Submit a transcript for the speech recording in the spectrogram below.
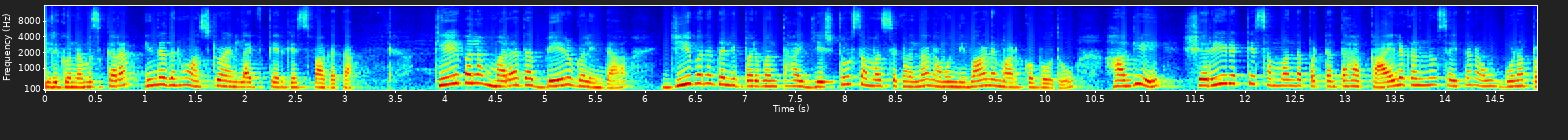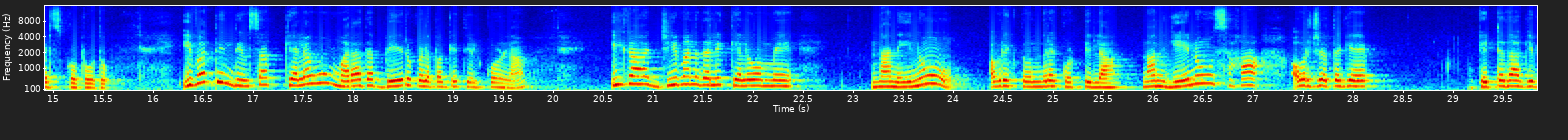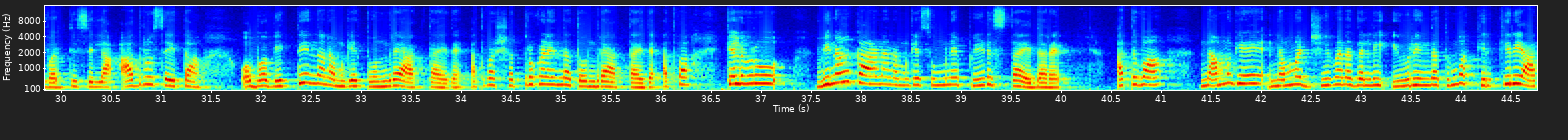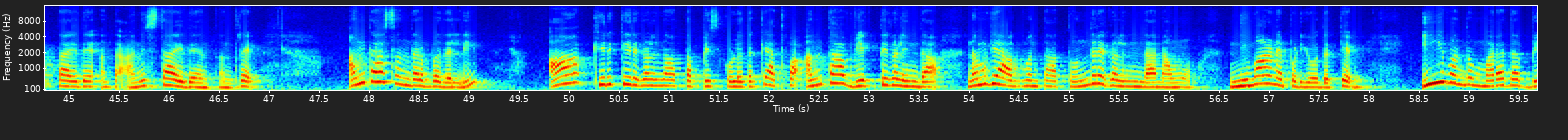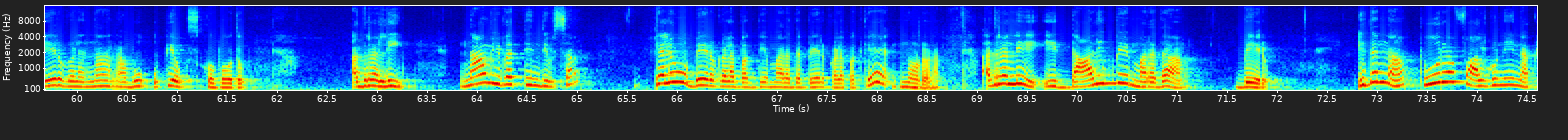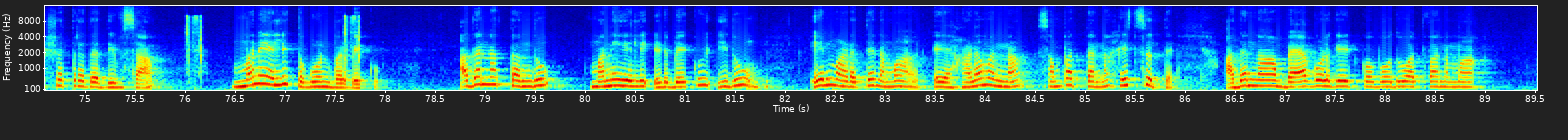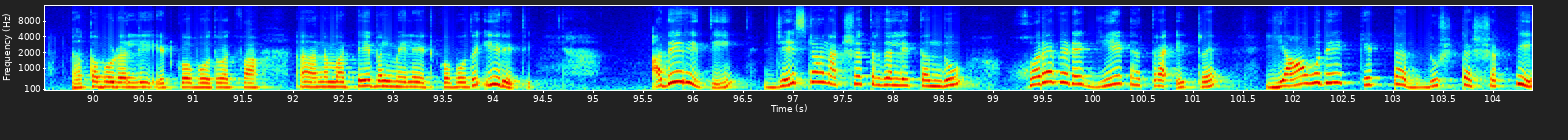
ಎಲ್ರಿಗೂ ನಮಸ್ಕಾರ. ಇಂದದನು ಅಸ್ಟ್ರೋ ಆ್ಯಂಡ್ ಲೈಫ್ ಕೇರ್ಗೆ ಸ್ವಾಗತ. ಕೇವಲ ಮರದ ಬೇರುಗಳಿಂದ ಜೀವನದಲ್ಲಿ ಬರುವಂತಹ ಎಷ್ಟೋ ಸಮಸ್ಯೆಗಳನ್ನು ನಾವು ನಿವಾರಣೆ ಮಾಡ್ಕೋಬೋದು. ಹಾಗೆಯೇ ಶರೀರಕ್ಕೆ ಸಂಬಂಧಪಟ್ಟಂತಹ ಕಾಯಿಲೆಗಳನ್ನು ಸಹಿತ ನಾವು ಗುಣಪಡಿಸ್ಕೋಬೋದು. ಇವತ್ತಿನ ದಿವಸ ಕೆಲವು ಮರದ ಬೇರುಗಳ ಬಗ್ಗೆ ತಿಳ್ಕೊಳ್ಳೋಣ. ಈಗ ಜೀವನದಲ್ಲಿ ಕೆಲವೊಮ್ಮೆ ನಾನೇನೂ ಅವ್ರಿಗೆ ತೊಂದರೆ ಕೊಟ್ಟಿಲ್ಲ. ನಾನು ಏನೂ ಸಹ ಅವ್ರ ಜೊತೆಗೆ ಕೆಟ್ಟದಾಗಿ ವರ್ತಿಸಿಲ್ಲ. ಆದರೂ ಸಹಿತ ಒಬ್ಬ ವ್ಯಕ್ತಿಯಿಂದ ನಮಗೆ ತೊಂದರೆ ಆಗ್ತಾ ಇದೆ, ಅಥವಾ ಶತ್ರುಗಳಿಂದ ತೊಂದರೆ ಆಗ್ತಾ ಇದೆ, ಅಥವಾ ಕೆಲವರು ವಿನಾಕಾರಣ ನಮಗೆ ಸುಮ್ಮನೆ ಪೀಡಿಸ್ತಾ ಇದ್ದಾರೆ, ಅಥವಾ ನಮಗೆ ನಮ್ಮ ಜೀವನದಲ್ಲಿ ಇವರಿಂದ ತುಂಬ ಕಿರಿಕಿರಿ ಆಗ್ತಾ ಇದೆ ಅಂತ ಅನಿಸ್ತಾ ಇದೆ ಅಂತಂದರೆ, ಅಂತಹ ಸಂದರ್ಭದಲ್ಲಿ ಆ ಕಿರಿಕಿರಿಗಳನ್ನ ತಪ್ಪಿಸ್ಕೊಳ್ಳೋದಕ್ಕೆ ಅಥವಾ ಅಂಥ ವ್ಯಕ್ತಿಗಳಿಂದ ನಮಗೆ ಆಗುವಂತಹ ತೊಂದರೆಗಳಿಂದ ನಾವು ನಿವಾರಣೆ ಪಡೆಯೋದಕ್ಕೆ ಈ ಒಂದು ಮರದ ಬೇರುಗಳನ್ನು ನಾವು ಉಪಯೋಗಿಸ್ಕೋಬೋದು. ಅದರಲ್ಲಿ ನಾವು ಇವತ್ತಿನ ದಿವಸ ಕೆಲವು ಬೇರುಗಳ ಬಗ್ಗೆ, ಮರದ ಬೇರುಗಳ ಬಗ್ಗೆ ನೋಡೋಣ. ಅದರಲ್ಲಿ ಈ ದಾಳಿಂಬೆ ಮರದ ಬೇರು. ಇದನ್ನು ಪೂರ್ವ ಫಾಲ್ಗುಣಿ ನಕ್ಷತ್ರದ ದಿವಸ ಮನೆಯಲ್ಲಿ ತಗೊಂಡು ಬರಬೇಕು. ಅದನ್ನು ತಂದು ಮನೆಯಲ್ಲಿ ಇಡಬೇಕು. ಇದು ಏನು ಮಾಡುತ್ತೆ? ನಮ್ಮ ಹಣವನ್ನು, ಸಂಪತ್ತನ್ನು ಹೆಚ್ಚಿಸುತ್ತೆ. ಅದನ್ನು ಬ್ಯಾಗ್ ಒಳಗೆ ಇಟ್ಕೋಬೋದು ಅಥವಾ ನಮ್ಮ ಕಬೋರ್ಡಲ್ಲಿ ಇಟ್ಕೋಬೋದು ಅಥವಾ ನಮ್ಮ ಟೇಬಲ್ ಮೇಲೆ ಇಟ್ಕೋಬೋದು ಈ ರೀತಿ. ಅದೇ ರೀತಿ ಜ್ಯೇಷ್ಠ ನಕ್ಷತ್ರದಲ್ಲಿ ತಂದು ಹೊರಗಡೆ ಗೇಟ್ ಹತ್ರ ಇಟ್ಟರೆ ಯಾವುದೇ ಕೆಟ್ಟ ದುಷ್ಟ ಶಕ್ತಿ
